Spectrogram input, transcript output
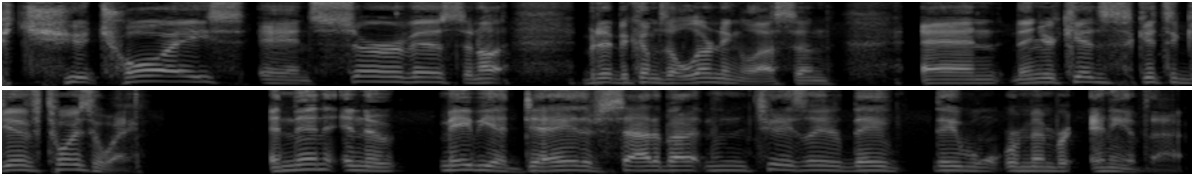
choice and service, and all, but it becomes a learning lesson. And then your kids get to give toys away. And then in a maybe a day they're sad about it, and then two days later they they won't remember any of that.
